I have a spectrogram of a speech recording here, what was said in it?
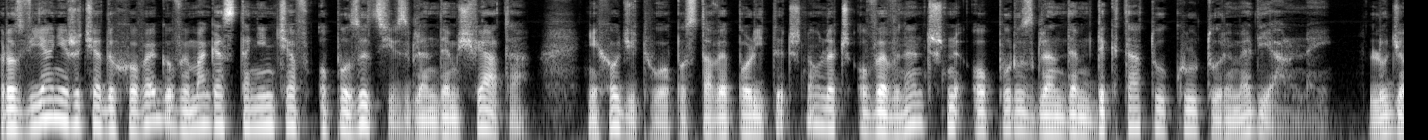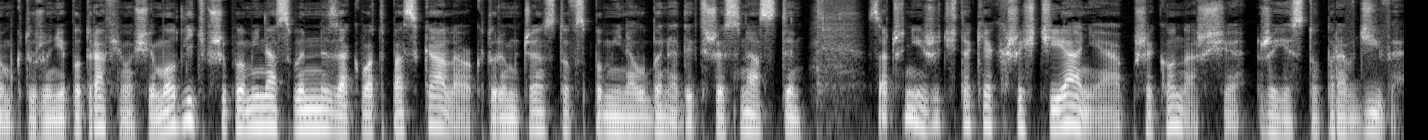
rozwijanie życia duchowego wymaga stanięcia w opozycji względem świata. Nie chodzi tu o postawę polityczną, lecz o wewnętrzny opór względem dyktatu kultury medialnej. Ludziom, którzy nie potrafią się modlić, przypomina słynny zakład Pascala, o którym często wspominał Benedykt XVI. Zacznij żyć tak jak chrześcijanie, a przekonasz się, że jest to prawdziwe.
